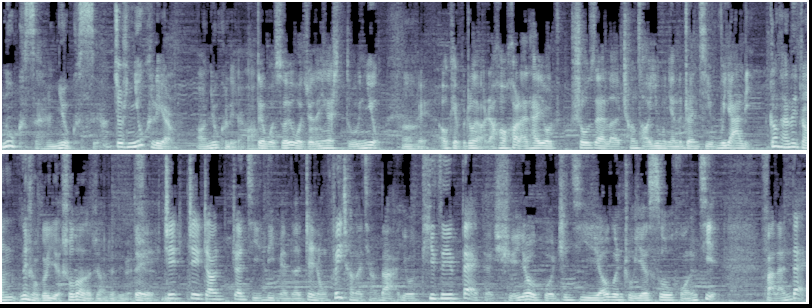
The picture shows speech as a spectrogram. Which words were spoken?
，？Nukes 还是 Nukes 呀？就是 Nuclear 嘛。啊，Nuclear 啊，对我，所以我觉得应该是读 new，、嗯对，OK 不重要。然后后来他又收在了程草一五年的专辑《乌鸦》里。刚才那张那首歌也收到了这张专辑里面。对，这这张专辑里面的阵容非常的强大，有 TZ Back、雪柚、果汁机、摇滚主耶稣、黄玠、法兰黛，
